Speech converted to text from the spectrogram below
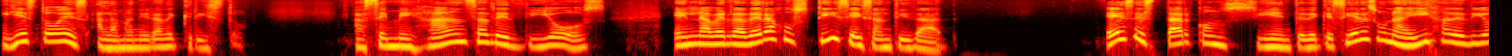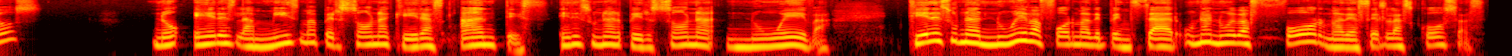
Y esto es a la manera de Cristo. A semejanza de Dios en la verdadera justicia y santidad. Es estar consciente de que si eres una hija de Dios, no eres la misma persona que eras antes, eres una persona nueva. Tienes una nueva forma de pensar, una nueva forma de hacer las cosas.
